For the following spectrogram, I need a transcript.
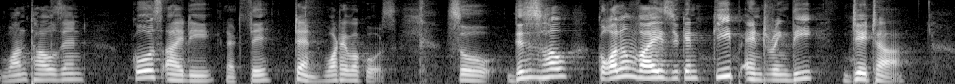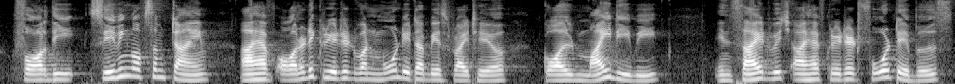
1000 course id let's say 10 whatever course. So this is how column wise you can keep entering the data. For the saving of some time, I have already created one more database right here called MyDB inside which I have created four tables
